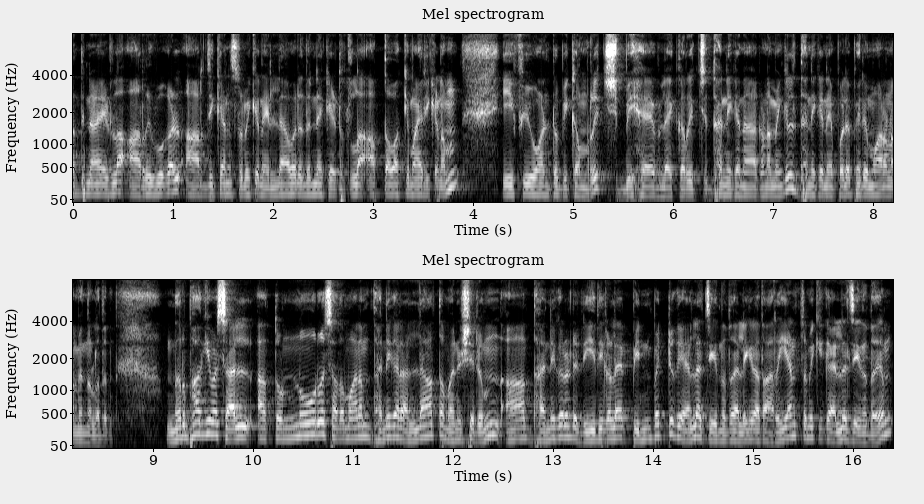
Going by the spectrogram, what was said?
അതിനായുള്ള അറിവുകൾ ആർജിക്കാൻ ശ്രമിക്കുന്ന എല്ലാവരും തന്നെ കേട്ടിട്ടുള്ള ആപ്തവാക്യമായിരിക്കണം. If you want to become rich behave like rich ധനികനാകണമെങ്കിൽ ധനികനെ പോലെ പെരുമാറണം എന്നുള്ളത്. നിർഭാഗ്യവശാൽ ആ തൊണ്ണൂറ് ശതമാനം ധനികരല്ലാത്ത മനുഷ്യരും ആ ധനികരുടെ രീതികളെ പിൻപറ്റുകയല്ല ചെയ്യുന്നത് അല്ലെങ്കിൽ അത് അറിയാൻ ശ്രമിക്കുകയല്ല ചെയ്യുന്നത്.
